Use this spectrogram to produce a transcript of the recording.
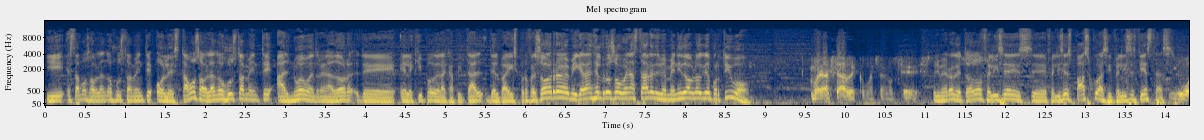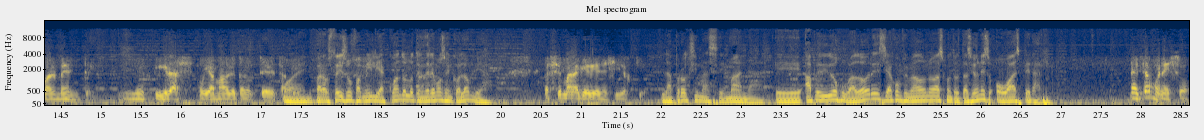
Y estamos hablando justamente, o le estamos hablando justamente al nuevo entrenador del equipo de la capital del país. Profesor eh, Miguel Ángel Russo, buenas tardes, bienvenido a Blog Deportivo. Buenas tardes, ¿cómo están ustedes? Primero que todo, felices, eh, felices Pascuas y felices fiestas. Igualmente. Y gracias, muy amable para ustedes también. Bueno, para usted y su familia, ¿cuándo lo tendremos en Colombia? La semana que viene, si Dios quiere. La próxima semana. Eh, ¿Ha pedido jugadores? ¿Ya ha confirmado nuevas contrataciones o va a esperar? No, Estamos en eso,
